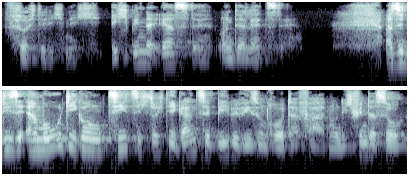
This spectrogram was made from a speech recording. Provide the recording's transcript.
fürchte dich nicht. Ich bin der Erste und der Letzte. Also diese Ermutigung zieht sich durch die ganze Bibel wie so ein roter Faden. Und ich finde das so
